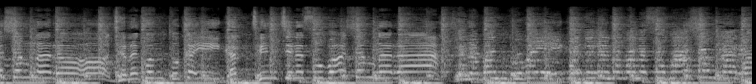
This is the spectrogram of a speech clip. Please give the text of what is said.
సుభాషన్నరా జన గొంతుకై సుభాషన్నరా. జన బంధువై మన సుభాషన్నరా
